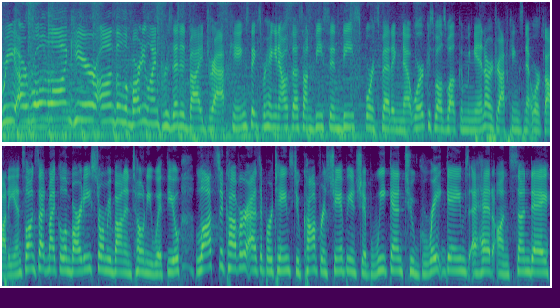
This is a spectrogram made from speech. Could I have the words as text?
We are rolling along here on the Lombardi line presented by DraftKings. Thanks for hanging out with us on VSIN, the Sports Betting Network, as well as welcoming in our DraftKings Network audience. Alongside Michael Lombardi, Stormy Buonantony with you. Lots to cover as it pertains to Conference Championship weekend. Two great games ahead on Sunday.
